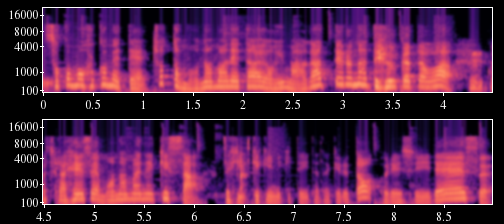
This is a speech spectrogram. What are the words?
そこも含めてちょっとモノマネ体温今上がってるなっていう方は、うんこちら平成モノマネ喫茶ぜひ聞きに来ていただけると嬉しいです。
